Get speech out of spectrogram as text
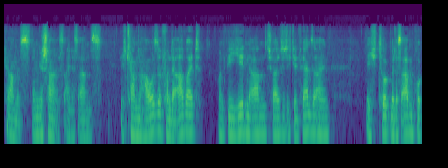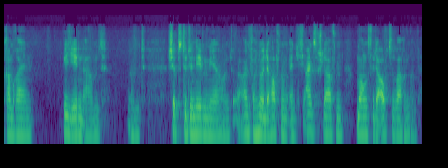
kam es, dann geschah es eines Abends. Ich kam nach Hause von der Arbeit und wie jeden Abend schaltete ich den Fernseher ein. Ich zog mir das Abendprogramm rein, wie jeden Abend und Chipstüte neben mir und einfach nur in der Hoffnung, endlich einzuschlafen, morgens wieder aufzuwachen und dann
